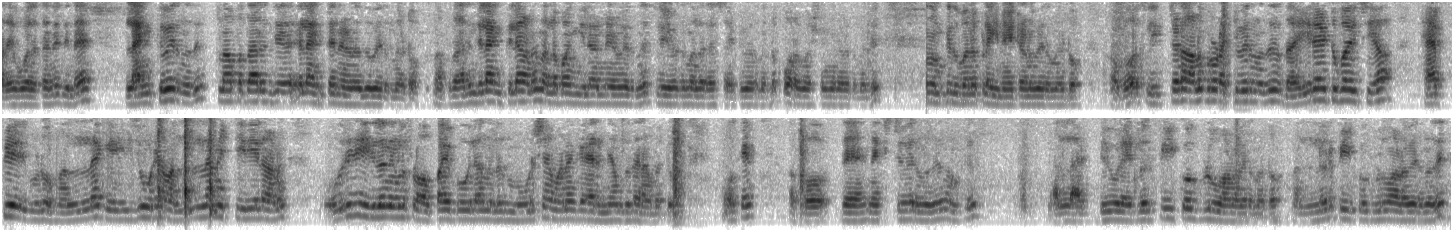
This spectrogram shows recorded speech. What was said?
അതേപോലെ തന്നെ ഇതിന്റെ ലെങ്ത് വരുന്നത് നാൽപ്പത്തി ഇഞ്ച് ലെങ്ത് തന്നെയാണ് ഇത് വരുന്നത് കേട്ടോ. നാൽപ്പത്തി ഇഞ്ച് ലെങ്ത്തിലാണ് നല്ല ഭംഗിയിൽ തന്നെയാണ് വരുന്നത്. സ്ലീവ് ഒക്കെ നല്ല രസമായിട്ട് വരുന്നുണ്ട്. പുറകുവശം ഇങ്ങനെ വരുന്നുണ്ട്. നമുക്ക് ഇതുപോലെ പ്ലെയിൻ ആയിട്ടാണ് വരുന്നത് കേട്ടോ. അപ്പോൾ സ്ലിറ്റഡ് ആണ് പ്രൊഡക്റ്റ് വരുന്നത്. ധൈര്യമായിട്ട് ബൈ ചെയ്യുക. ഹാപ്പി ആയിരിക്കും നല്ല ഗേജ് കൂടിയ നല്ല മെറ്റീരിയൽ ആണ്. ഒരു രീതിയിലും നിങ്ങൾ ഫ്ലോപ്പ് ആയി പോകില്ല എന്നുള്ളത് നൂറ് ശതമാനം ഗ്യാരണ്ടി നമുക്ക് തരാൻ പറ്റും. ഓക്കെ അപ്പോൾ നെക്സ്റ്റ് വരുന്നത് നമുക്ക് നല്ല അടിപൊളിയായിട്ടുള്ള ഒരു പീക്കോക്ക് ബ്ലൂ ആണ് വരുന്നത് കേട്ടോ. നല്ലൊരു പീക്കോക്ക് ബ്ലൂ ആണ് വരുന്നത്.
